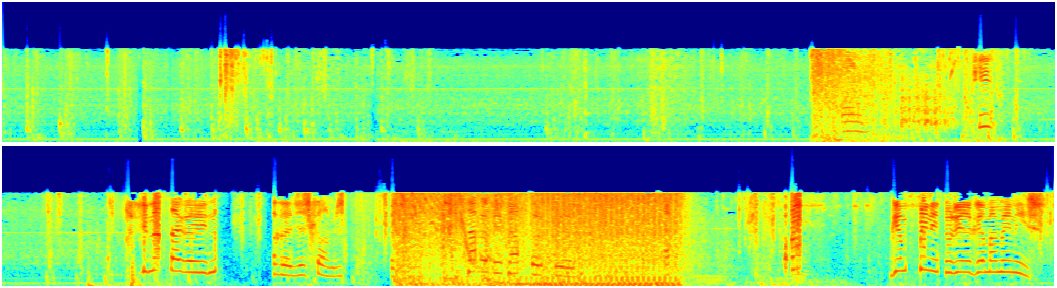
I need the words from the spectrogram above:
One. Um, he's... He's not that good, he's not that good. Just kill him, just... He's not good, he's not good, dude. Get my minis, dude, get my minis.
